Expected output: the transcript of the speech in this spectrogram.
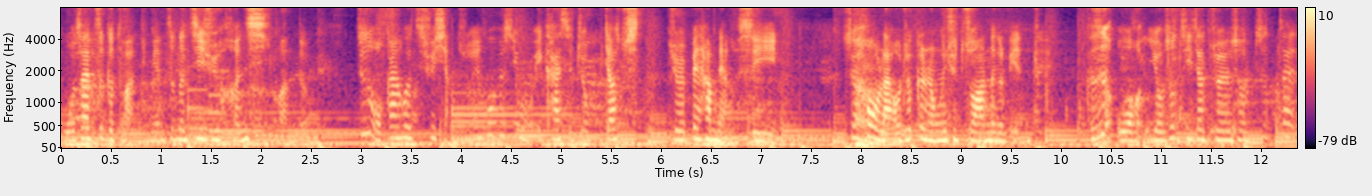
我在这个团里面真的继续很喜欢的。就是我刚才会去想说，哎、欸，会不会是因为我一开始就比较觉得被他们两个吸引？所以后来我就更容易去抓那个连接，可是我有时候自己在追的时候，就在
